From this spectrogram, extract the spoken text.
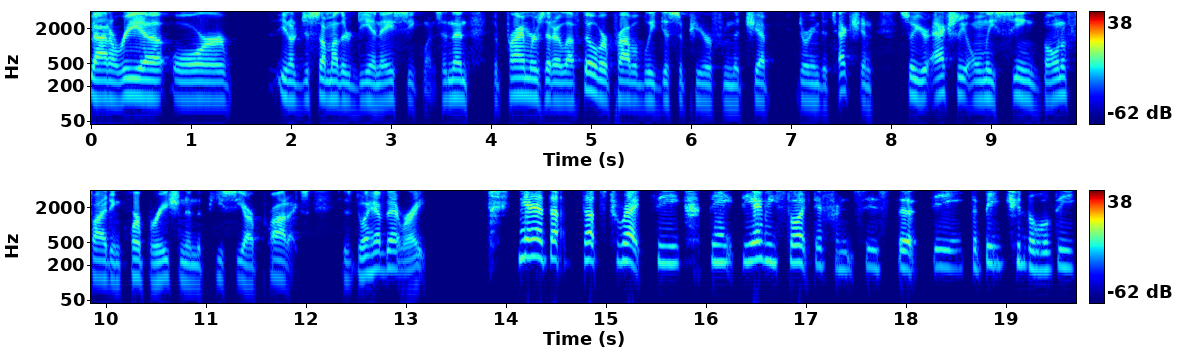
gonorrhea or you know just some other DNA sequence. And then the primers that are left over probably disappear from the chip during detection. So you're actually only seeing bona fide incorporation in the PCR products. Is, do I have that right? Yeah, that that's correct. The the the only slight difference is that the the beacon or the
